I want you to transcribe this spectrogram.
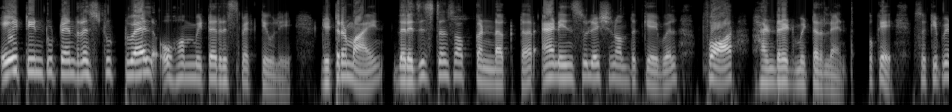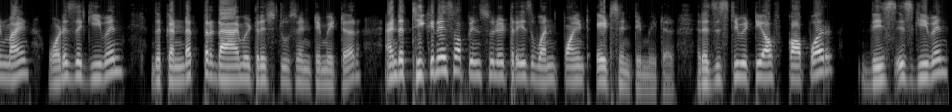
8 into 10 raised to 12 ohm meter respectively. Determine the resistance of conductor and insulation of the cable for 100 meter length. Okay, so keep in mind what is the given? The conductor diameter is 2 centimeter and the thickness of insulator is 1.8 centimeter. Resistivity of copper this is given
